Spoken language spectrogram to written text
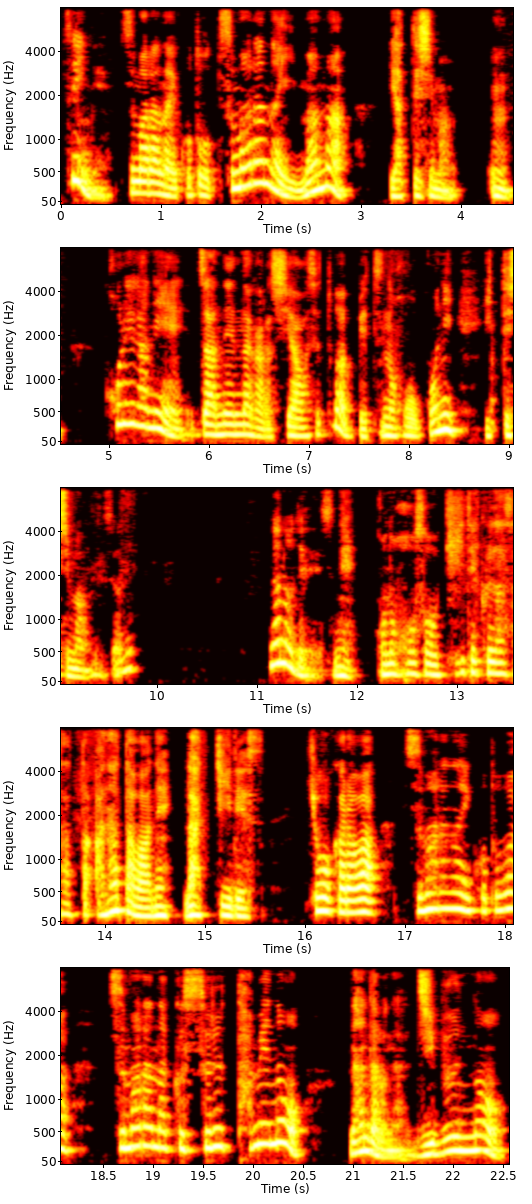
ついね、つまらないことをつまらないままやってしまう。うん。これがね、残念ながら幸せとは別の方向に行ってしまうんですよね。なのでですね、この放送を聞いてくださったあなたはね、ラッキーです。今日からはつまらないことはつまらなくするための、なんだろうな、自分の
